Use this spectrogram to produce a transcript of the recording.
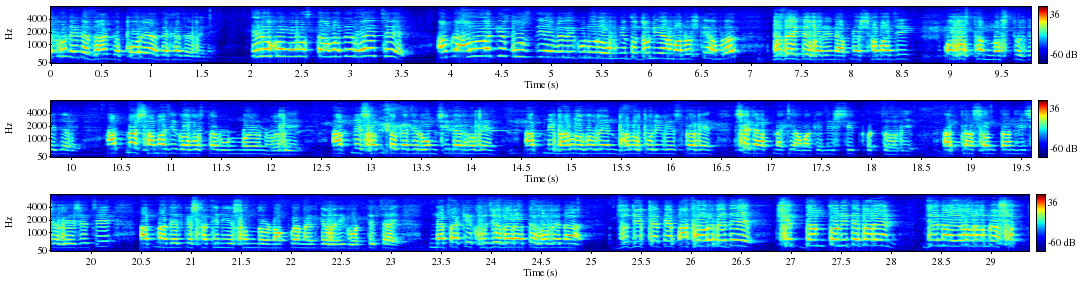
এখন এটা জায়গা পরে আর দেখা যাবে না। এরকম অবস্থা আমাদের হয়েছে। আমরা আল্লাহকে বুঝ দিয়ে ফেলি কোন রকম, কিন্তু দুনিয়ার মানুষকে আমরা বুঝাইতে পারি না। আপনার সামাজিক অবস্থান নষ্ট হয়ে যাবে। আপনার সামাজিক অবস্থার উন্নয়ন হবে, আপনি সত্য কাজের অংশীদার হবেন, আপনি ভালো হবেন, ভালো পরিবেশ পাবেন, সেটা আপনাকে আমাকে নিশ্চিত করতে হবে। আপনার সন্তান হিসেবে এসেছে, আপনাদেরকে সাথে নিয়ে সুন্দর নকলা নাইতে বাড়ি করতে চাই নেতাকে খুঁজে বেড়াতে হবে না। যদি পেটে পাথর বেঁধে সিদ্ধান্ত নিতে পারেন যে না, এবার আমরা সত্য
